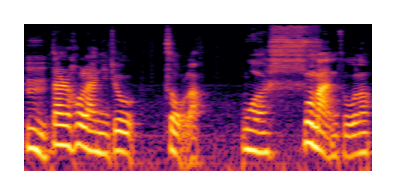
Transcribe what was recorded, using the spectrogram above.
嗯，但是后来你就走了，我是不满足了。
